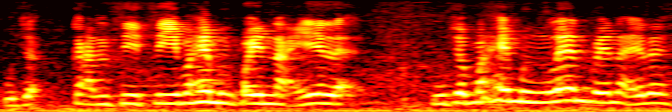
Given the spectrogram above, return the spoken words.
กูจะกันซีซีไม่ให้มึงไปไหนนี่แหละ กูจะไม่ให้มึงเล่นไปไหนเลย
